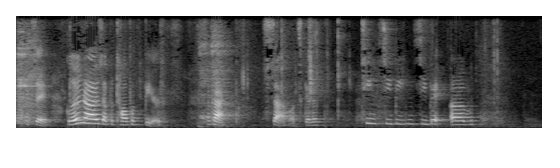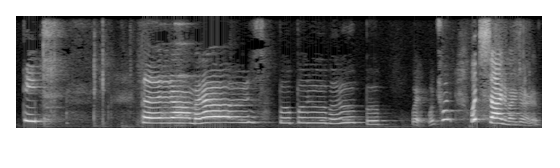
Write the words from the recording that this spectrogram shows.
Let's see. Glue nose at the top of the beard. Okay, so let's get a teensy beensy bit of tape. Put it on my nose. Boop, boop, boop, boop. Wait, which one? Which side am I gonna do?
